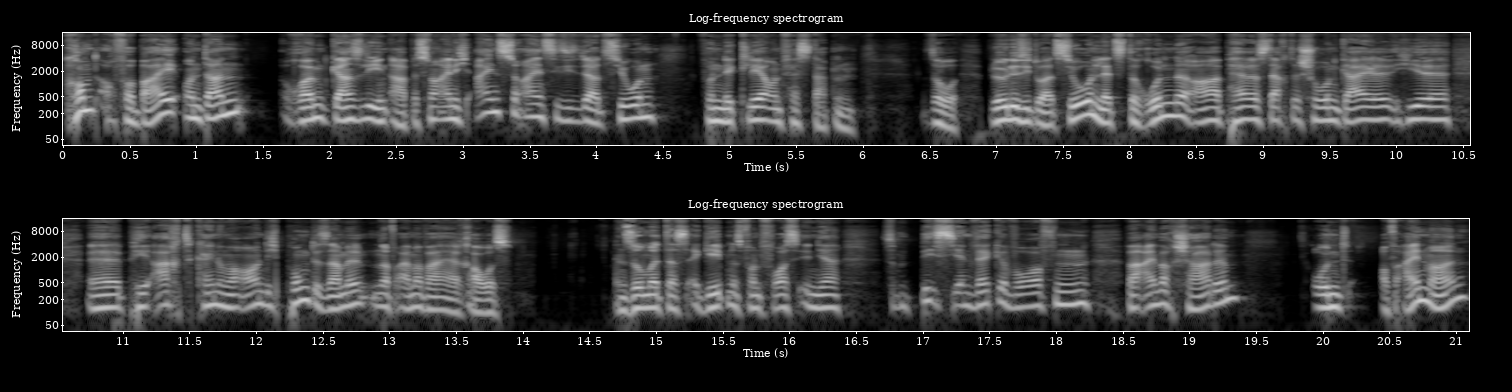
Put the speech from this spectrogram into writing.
kommt auch vorbei und dann räumt Gasly ihn ab. Es war eigentlich eins zu eins die Situation von Leclerc und Verstappen. So, blöde Situation, letzte Runde. Ah, Perez dachte schon, geil, hier äh, P8, kann ich nochmal ordentlich Punkte sammeln. Und auf einmal war er raus. Und somit das Ergebnis von Force India so ein bisschen weggeworfen, war einfach schade. Und auf einmal,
